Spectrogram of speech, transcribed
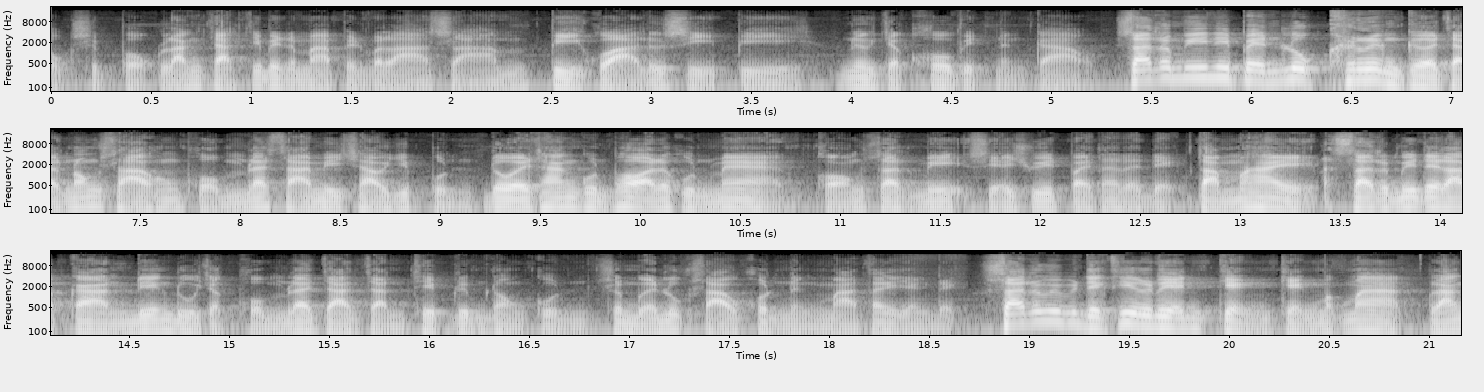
2566 หลังจากที่ไม่ได้มาเป็นเวลา 3 ปีกว่าหรือ 4 ปี เนื่องจากโควิด -19 ซาโตมินี่เป็นลูกครึ่งเกิดจากน้องสาวของผม และสามีชาวญี่ปุ่น โดยทั้งคุณพ่อและคุณแม่ของซาโตมิเสียชีวิตไปตั้งแต่เด็กทำให้ซาโตมิได้รับการเลี้ยงดูจากผมและอาจารย์จันทิพย์ ลิ้มทองกุลเสมือนลูกสาวคนหนึ่งมาตั้งแต่ยังเด็กซาโตมิเป็นเด็กที่เรียนเก่งเก่งมาก ๆ หลัง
